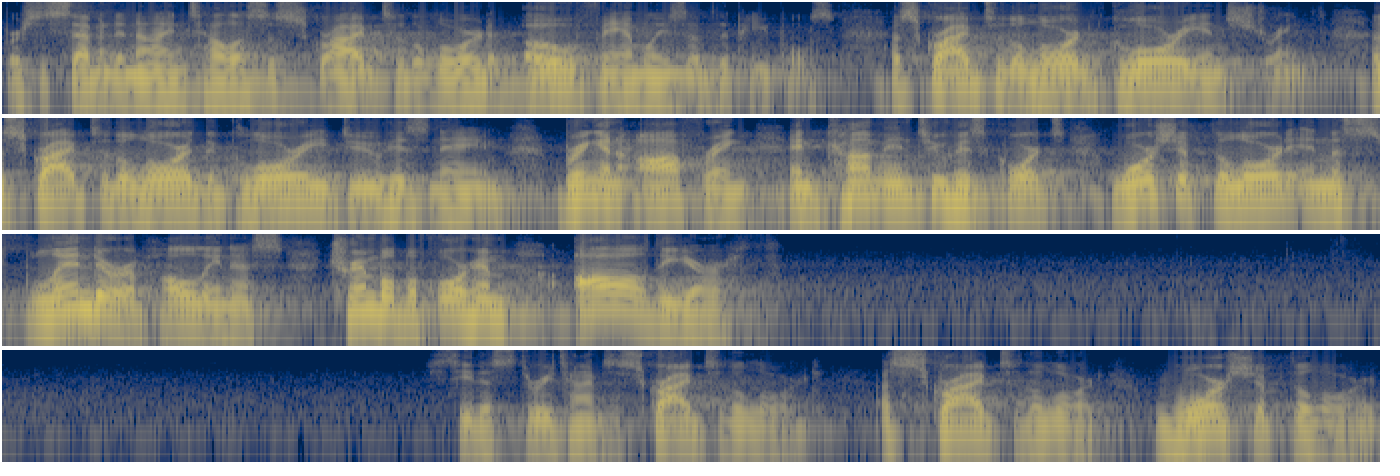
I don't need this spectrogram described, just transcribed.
Verses 7 to 9 tell us Ascribe to the Lord, O families of the peoples. Ascribe to the Lord glory and strength. Ascribe to the Lord the glory due his name. Bring an offering and come into his courts. Worship the Lord in the splendor of holiness. Tremble before him, all the earth. See this three times. Ascribe to the Lord. Ascribe to the Lord. Worship the Lord.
